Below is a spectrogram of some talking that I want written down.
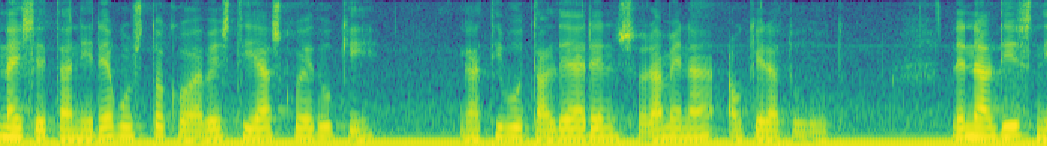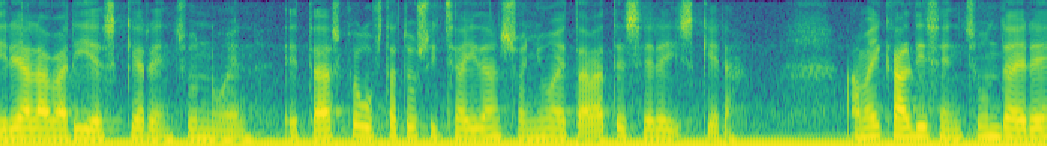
Naiz eta nire gustoko abesti asko eduki, gatibu taldearen soramena aukeratu dut. Lehen aldiz nire alabari esker entzun nuen, eta asko gustatu zitzaidan soinua eta batez ere izkera. Amaik aldiz entzun da ere,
